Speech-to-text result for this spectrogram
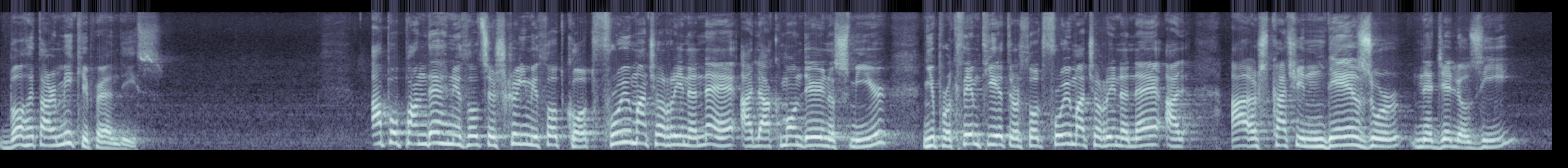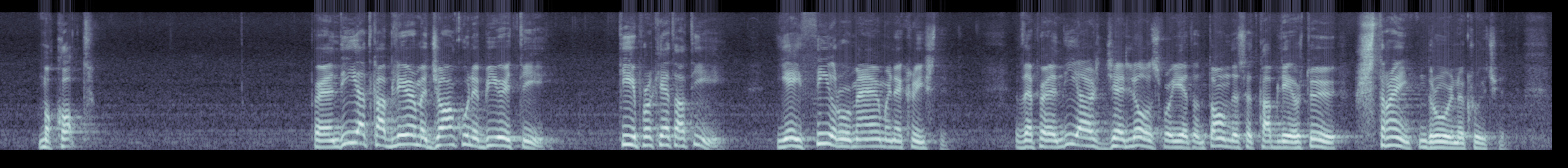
bëhet armik i Perëndisë. Apo pandehni thotë se shkrimi thotë kot, fryma që rri në ne a lakmon deri në smirë, një përkthim tjetër thotë fryma që rri në ne a është kaq i ndezur në xhelozi, Më kot. Perëndia të ka blerë me gjakun e birit të tij. Ti i përket atij. Je i thirrur me emrin e Krishtit. Dhe Perëndia është xheloz për jetën tënde se të ka blerë ty shtrenjtë në drurin e kryqit.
